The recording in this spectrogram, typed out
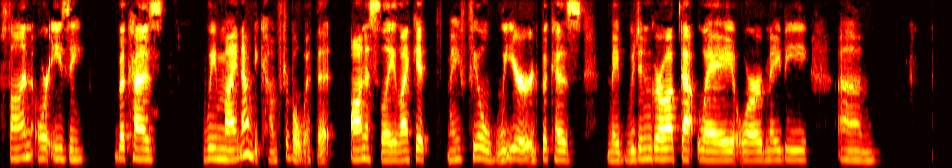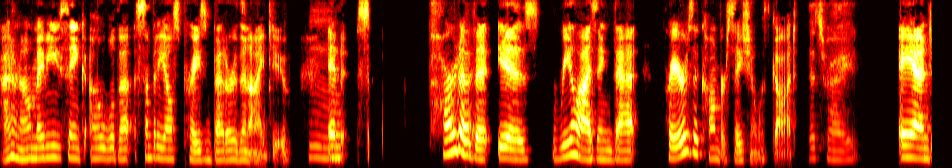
fun or easy because we might not be comfortable with it. Honestly, like it may feel weird because maybe we didn't grow up that way or maybe, um, I don't know, maybe you think, oh, well, that somebody else prays better than I do. Mm. And so part of it is realizing that prayer is a conversation with God. That's right. And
